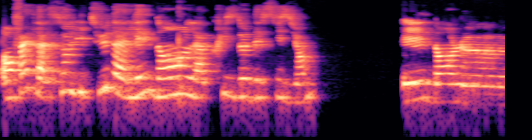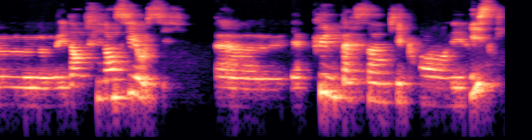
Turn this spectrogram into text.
en fait, la solitude, elle est dans la prise de décision et dans le, et dans le financier aussi. Il euh, n'y a qu'une personne qui prend les risques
